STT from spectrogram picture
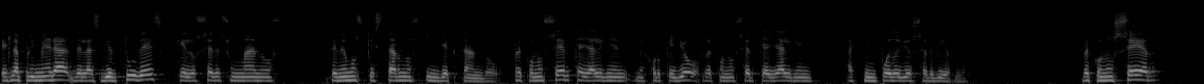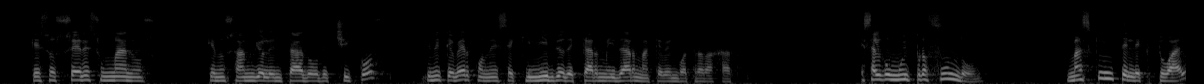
Es la primera de las virtudes que los seres humanos tenemos que estarnos inyectando. Reconocer que hay alguien mejor que yo, reconocer que hay alguien a quien puedo yo servirle. Reconocer que esos seres humanos que nos han violentado de chicos tiene que ver con ese equilibrio de karma y dharma que vengo a trabajar. Es algo muy profundo, más que intelectual,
